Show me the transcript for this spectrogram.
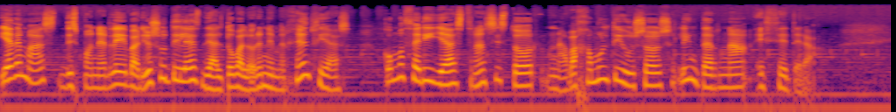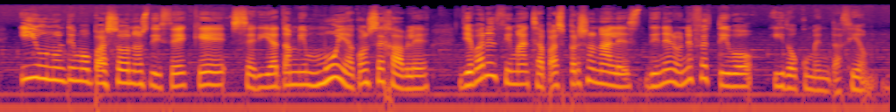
y además disponer de varios útiles de alto valor en emergencias, como cerillas, transistor, navaja multiusos, linterna, etc. Y un último paso nos dice que sería también muy aconsejable llevar encima chapas personales, dinero en efectivo y documentación.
